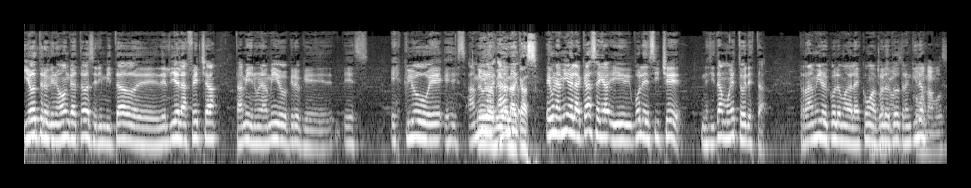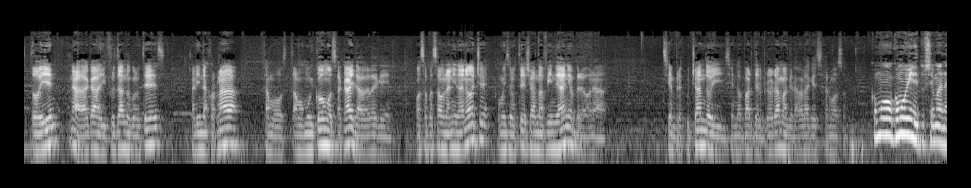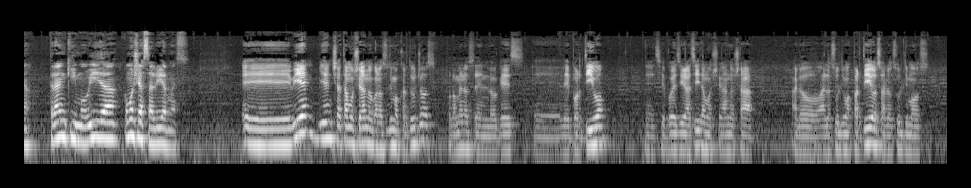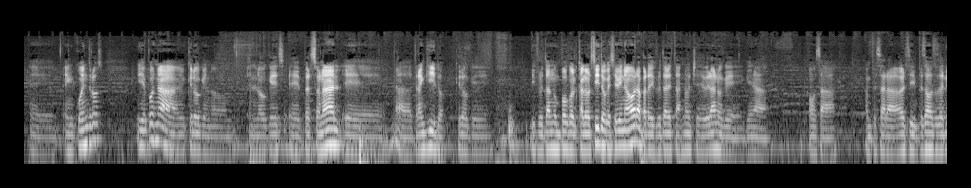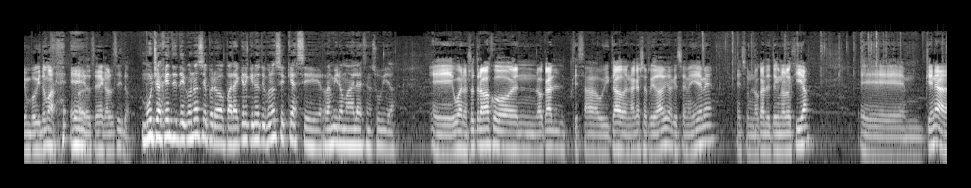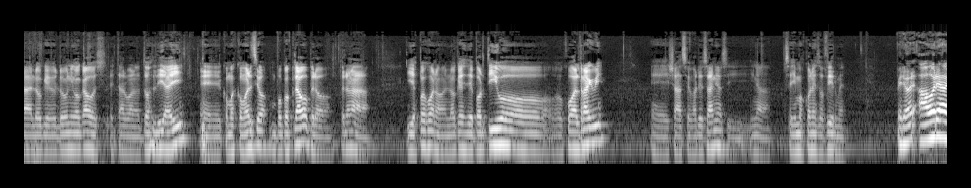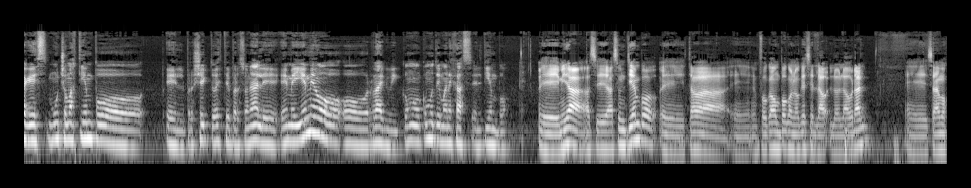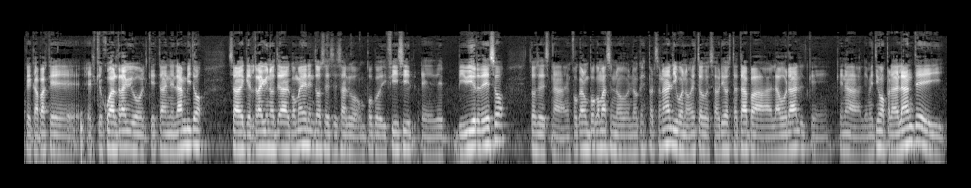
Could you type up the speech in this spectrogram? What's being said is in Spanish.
Y otro que nos banca a todos, el invitado del día de la fecha, también un amigo, creo que es, es club, es, amigo, es un amigo, de la casa. Es un amigo de la casa y, vos le decís, che, necesitamos esto, él está. Ramiro el Colo Magaláes, ¿cómo Colo? ¿Todo tranquilo? ¿Cómo andamos? ¿Todo bien? Nada, acá disfrutando con ustedes, una linda jornada, estamos, estamos muy cómodos acá y la verdad que vamos a pasar una linda noche, como dicen ustedes, llegando a fin de año, pero nada, siempre escuchando y siendo parte del programa, que la verdad que es hermoso. ¿Cómo, cómo viene tu semana? ¿Tranqui, movida? ¿Cómo llegas al viernes? Eh, bien, bien, ya estamos llegando con los últimos cartuchos, por lo menos en lo que es eh, deportivo, eh, si se puede decir así, estamos llegando ya a, los últimos partidos, a los últimos encuentros. Y después nada, creo que en lo, que es personal, nada, tranquilo. Creo que disfrutando un poco el calorcito que se viene ahora para disfrutar estas noches de verano que nada, vamos a, empezar a ver si empezamos a salir un poquito más. Eh, tener calorcito. Mucha gente te conoce, pero para aquel que no te conoce, ¿qué hace Ramiro Magaláes en su vida? Eh, bueno, yo trabajo en un local que está ubicado en la calle Rivadavia, que es M&M, es un local de tecnología. Eh, que nada, lo que lo único que hago es estar bueno todo el día ahí, como es comercio, un poco esclavo, pero, pero nada. Y después, bueno, en lo que es deportivo, juego al rugby, ya hace varios años y, y nada, seguimos con eso firme. Pero ahora que es mucho más tiempo el proyecto este personal, ¿M&M o, o, rugby? ¿Cómo, ¿Cómo te manejas el tiempo? Eh, mira, hace, hace un tiempo eh, estaba eh, enfocado un poco en lo que es lo laboral. Eh, sabemos que capaz que el que juega al rugby o el que está en el ámbito sabe que el rugby no te da de comer, entonces es algo un poco difícil de vivir de eso. Entonces, nada, enfocar un poco más en lo, en lo, que es personal y bueno, esto que se abrió esta etapa laboral, que nada, le metimos para adelante y,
